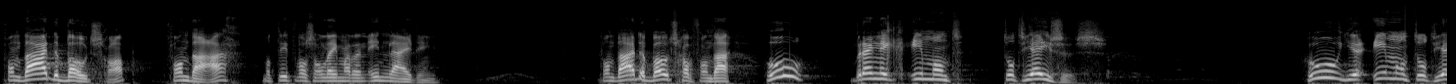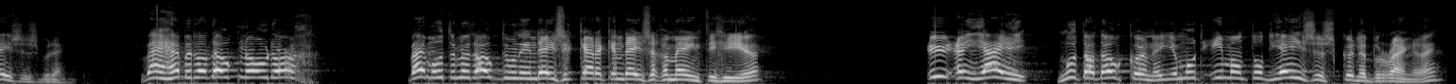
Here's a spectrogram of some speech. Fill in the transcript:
Vandaar de boodschap vandaag, want dit was alleen maar een inleiding. Vandaar de boodschap vandaag. Hoe breng ik iemand tot Jezus? Hoe je iemand tot Jezus brengt. Wij hebben dat ook nodig. Wij moeten het ook doen in deze kerk, in deze gemeente hier. U en jij moet dat ook kunnen. Je moet iemand tot Jezus kunnen brengen.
